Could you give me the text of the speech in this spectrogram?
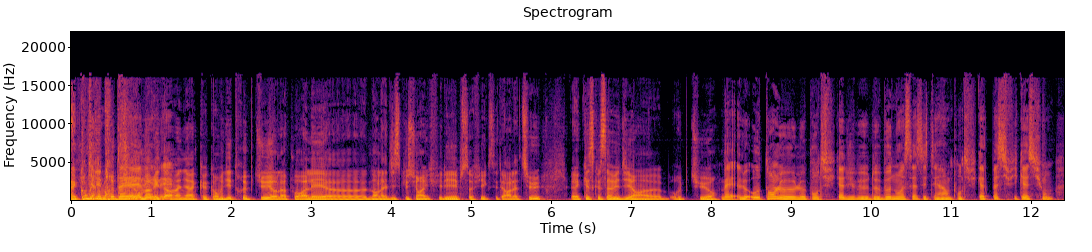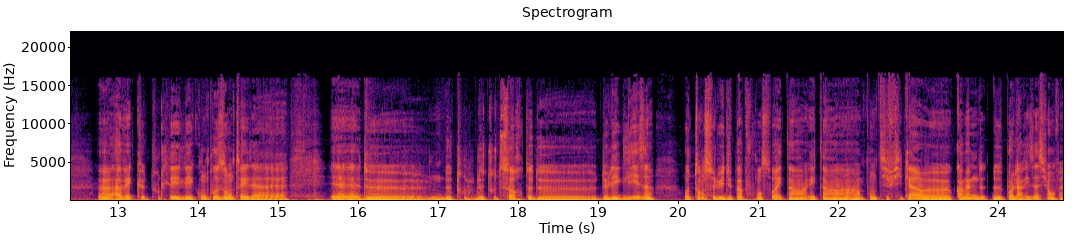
Et quand vous dites rupture, Marie les- Darmagnac, quand vous dites rupture, là, pour aller euh, dans la discussion avec Philippe, Sophie, etc., là-dessus, euh, qu'est-ce que ça veut dire, euh, rupture? Ben, le- autant le, le pontificat du- de Benoît XVI était un pontificat de pacification, avec toutes les, les composantes et la- de, de, tout- de toutes sortes de, de l'Église, autant celui du pape François est un, est un pontificat quand même de, de polarisation. Enfin,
